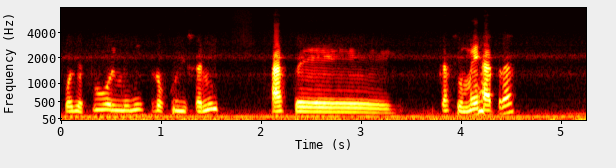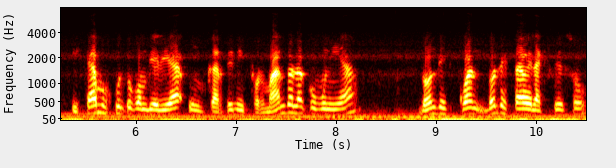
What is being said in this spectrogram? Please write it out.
cuando estuvo el ministro Julio Samit hace casi un mes atrás, fijamos junto con Vialidad un cartel informando a la comunidad dónde, dónde estaba el acceso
